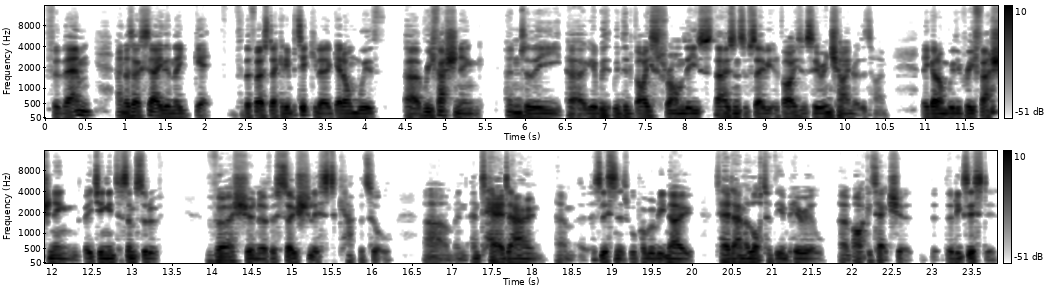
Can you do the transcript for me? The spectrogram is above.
for them. And as I say, then they get for the first decade in particular get on with uh, refashioning under the uh, with, with advice from these thousands of Soviet advisors who were in China at the time. They got on with refashioning Beijing into some sort of version of a socialist capital um, and, and, tear down, um, as listeners will probably know, tear down a lot of the imperial um, architecture that, that existed.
